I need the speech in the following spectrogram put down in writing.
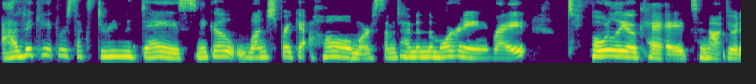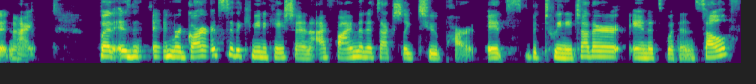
advocate for sex during the day, sneak a lunch break at home or sometime in the morning, right? Totally okay to not do it at night. But in, in regards to the communication, I find that it's actually two part. It's between each other and it's within self.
